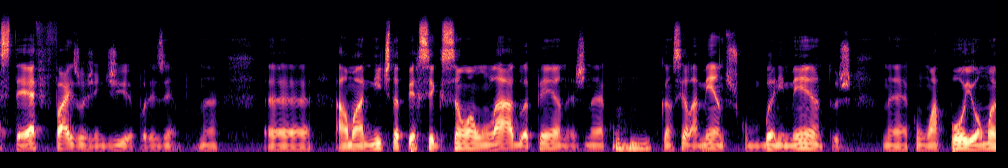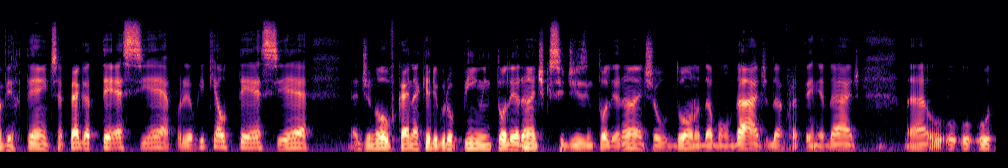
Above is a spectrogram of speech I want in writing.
STF faz hoje em dia, por exemplo, né? É, há uma nítida perseguição a um lado apenas, né, com uhum. cancelamentos, com banimentos, né, com apoio a uma vertente. Você pega TSE, por exemplo, o que é o TSE? É, de novo, cai naquele grupinho intolerante que se diz intolerante, ou dono da bondade, da fraternidade. Né? O, o,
